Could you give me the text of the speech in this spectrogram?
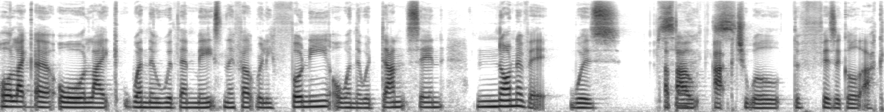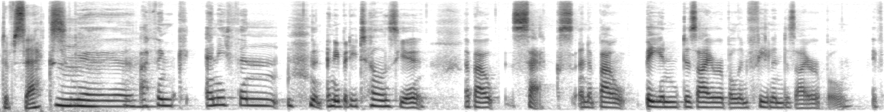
or like a, or like when they were with their mates and they felt really funny or when they were dancing none of it was about actual the physical act of sex mm. Yeah, yeah. Mm. I think anything that anybody tells you about sex and about being desirable and feeling desirable, if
